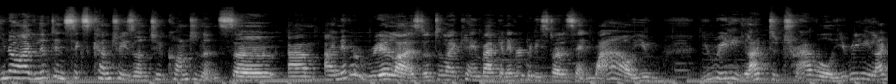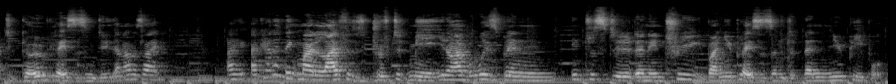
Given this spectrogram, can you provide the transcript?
you know I've lived in six countries on two continents, so um, I never realized until I came back and everybody started saying, "Wow, you you really like to travel. You really like to go places and do." And I was like, I, I kind of think my life has drifted me. You know, I've always been interested and intrigued by new places and, and new people.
